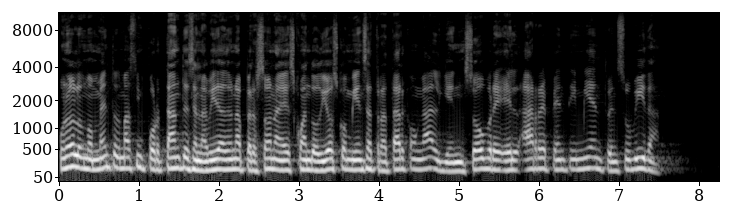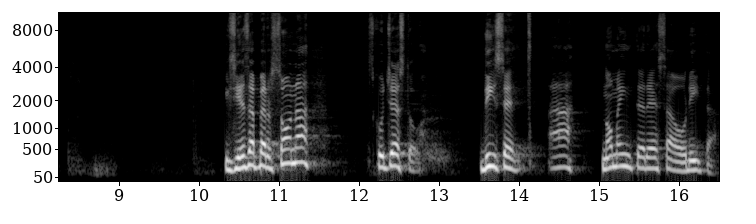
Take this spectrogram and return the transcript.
uno de los momentos más importantes en la vida de una persona es cuando Dios comienza a tratar con alguien sobre el arrepentimiento en su vida. Y si esa persona Escuche esto. Dice, ah, no me interesa ahorita.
